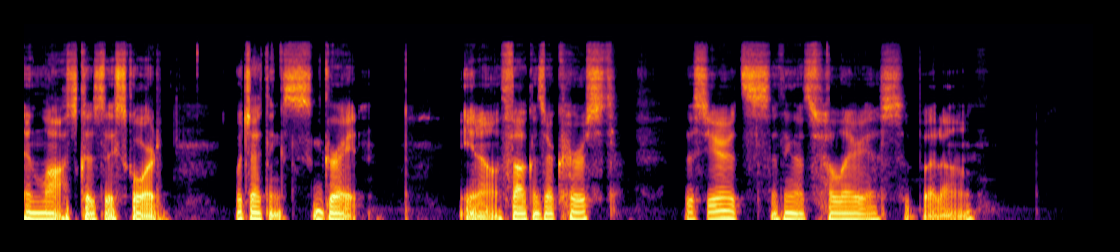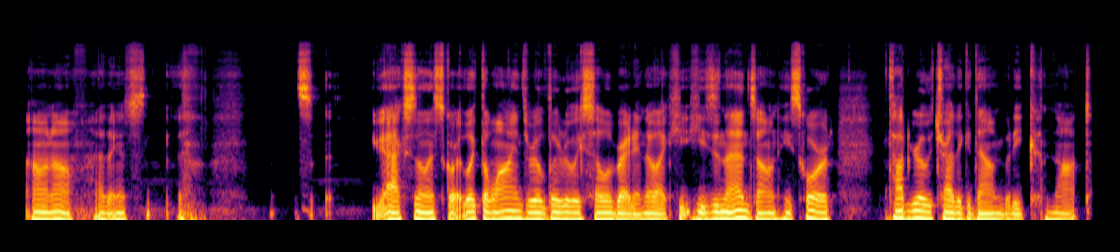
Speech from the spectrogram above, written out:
and lost because they scored, which I think is great. You know, Falcons are cursed this year. It's I think that's hilarious, but um, I don't know. I think it's, it's you accidentally scored. Like the Lions were literally celebrating. They're like, he, he's in the end zone. He scored. Todd Gurley tried to get down, but he could not.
